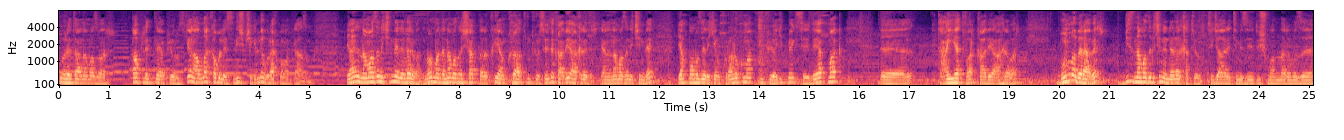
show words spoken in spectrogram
sureta namaz var. Gafletle yapıyoruz. Gene Allah kabul etsin. Hiçbir şekilde bırakmamak lazım. Yani namazın içinde neler var? Normalde namazın şartları kıyam, kıraat, rükû, secde, kadiye, ahiredir. Yani namazın içinde yapmamız gereken Kur'an okumak, rükûya gitmek, secde yapmak, e, tahiyyat var, kadiye, ahire var. Bununla beraber biz namazın içine neler katıyoruz? Ticaretimizi, düşmanlarımızı,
